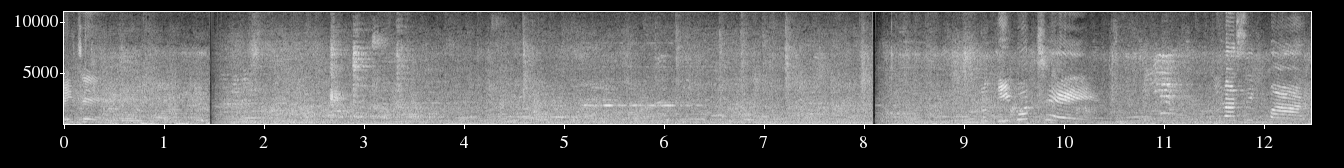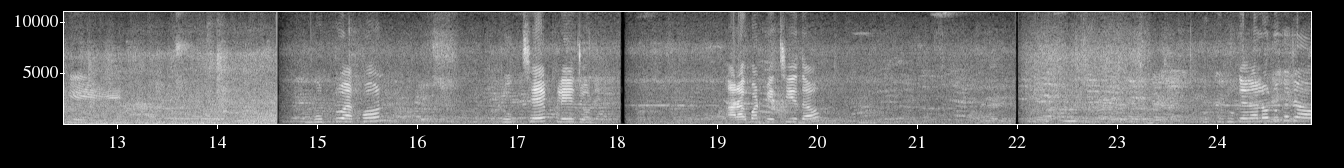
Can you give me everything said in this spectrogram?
এই যে কি করছে জুরাসিক পার্কে বুট্টু এখন ঢুকছে প্লে জোনে আর একবার পেঁচিয়ে দাও। ঢুকে গেল ঢুকে যাও।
